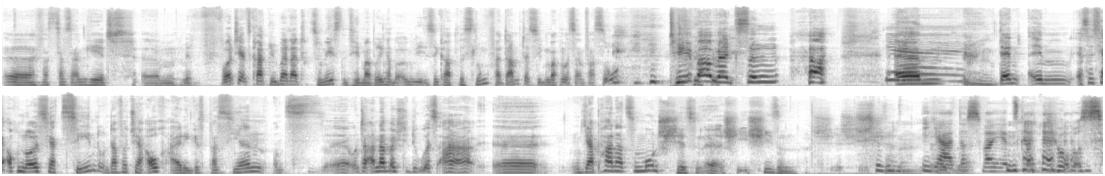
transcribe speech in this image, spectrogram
äh, was das angeht, ähm, ich wollte jetzt gerade eine Überleitung zum nächsten Thema bringen, aber irgendwie ist sie gerade misslungen, verdammt, deswegen machen wir es einfach so. Themawechsel! Ähm, denn ähm, es ist ja auch ein neues Jahrzehnt und da wird ja auch einiges passieren. Und äh, unter anderem möchte die USA äh, einen Japaner zum Mond schießen. Äh, schie- schießen. Sch- schießen. Ja, das war jetzt grandios.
